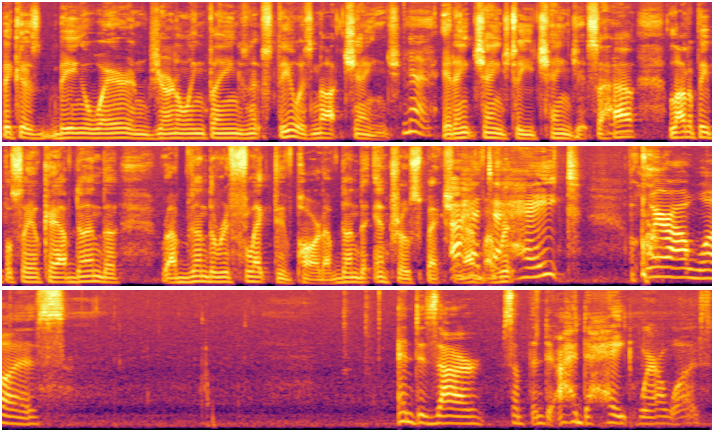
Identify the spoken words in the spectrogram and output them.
Because being aware and journaling things, and it still is not change. No. it ain't change till you change it. So how? A lot of people say, okay, I've done the, I've done the reflective part. I've done the introspection. I had I've, to I've writ- hate where I was and desire something. I had to hate where I was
